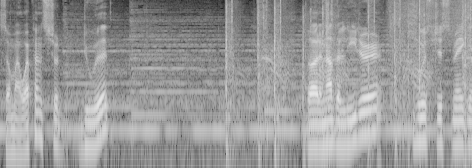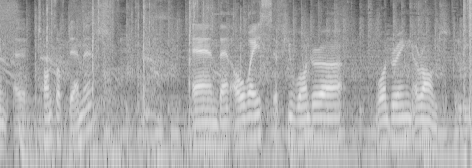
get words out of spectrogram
So my weapons should do it. But another leader who's just making uh, tons of damage. And then always a few wanderer wandering around the leader.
